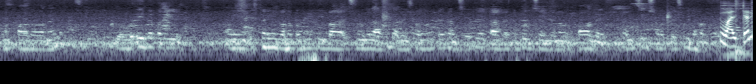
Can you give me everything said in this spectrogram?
কোনো খাওয়া দাওয়া নাই। তো এই ব্যাপারে আমি স্থানীয় জনপ্রতিনিধি বা স্থানীয় যারা আছে তাদের সহযোগিতা চাচ্ছি যে তার একটা পরিচয় যেন পাওয়া যায় তাহলে চিকিৎসা করতে সুবিধা হবে। ওয়ালটন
